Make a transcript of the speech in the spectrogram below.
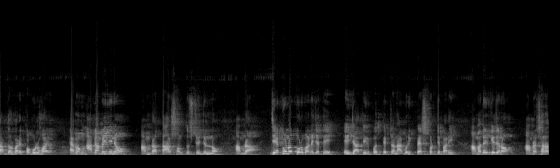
তার দরবারে কবুল হয় এবং আগামী দিনেও আমরা তার সন্তুষ্টির জন্য আমরা যে কোনো কোরবানি যাতে এই জাতির প্রত্যেকটা নাগরিক পেশ করতে পারি। আমাদেরকে যেন আমরা সারা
